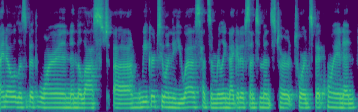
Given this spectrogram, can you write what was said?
I know Elizabeth Warren in the last um, week or two in the US had some really negative sentiments to, towards Bitcoin. And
